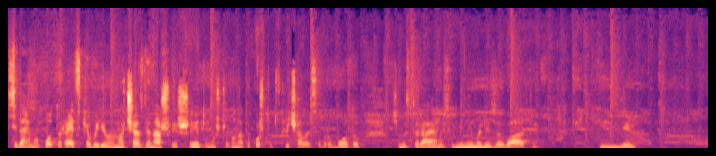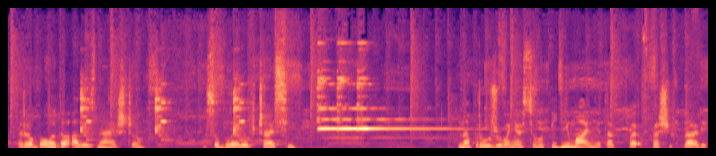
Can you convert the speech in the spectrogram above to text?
Сідаємо по-турецьки, виділимо час для нашої шиї, тому що вона також тут включалася в роботу. Що ми стараємося мінімалізувати її роботу, але знаю, що особливо в часі напружування ось цього піднімання, так, в першій вправі,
